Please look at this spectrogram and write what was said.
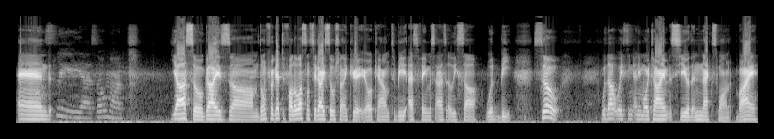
And Honestly, yeah, so much Yeah, so guys, um, don't forget to follow us on Eye Social and create your account to be as famous as Elissa would be. So, without wasting any more time, see you in the next one. Bye.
